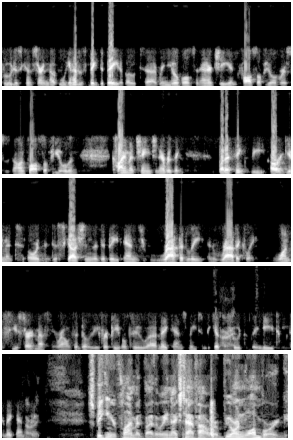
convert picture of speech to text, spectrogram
food is concerned. We can have this big debate about uh, renewables and energy and fossil fuel versus non-fossil fuel and climate change and everything. But I think the argument or the discussion, the debate ends rapidly and radically once you start messing around with the ability for people to uh, make ends meet and to get All the right. food that they need to make ends All meet. Right. Speaking of climate, by the way, next half hour, Bjorn Lomborg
